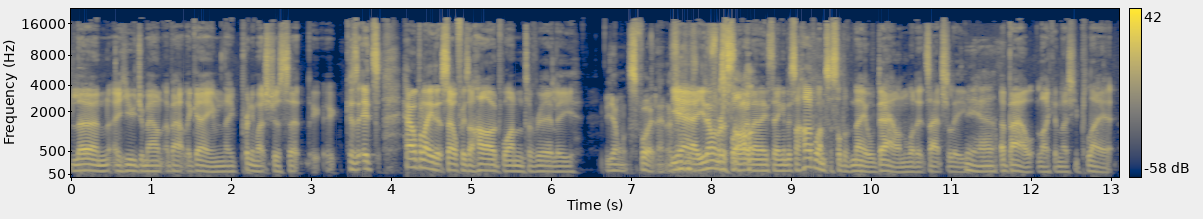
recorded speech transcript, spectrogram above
learn a huge amount about the game. They pretty much just said because it's Hellblade itself is a hard one to really. You don't want to spoil anything. Yeah, you don't want to spoil start. anything, and it's a hard one to sort of nail down what it's actually Yeah. about, like unless you play it.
